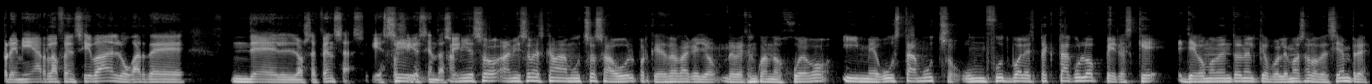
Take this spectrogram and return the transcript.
premiar la ofensiva en lugar de, de los defensas. Y esto Sí, sigue siendo así. A mí, eso, a mí eso me escama mucho, Saúl, porque es verdad que yo de vez en cuando juego y me gusta mucho un fútbol espectáculo, pero es que llega un momento en el que volvemos a lo de siempre.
